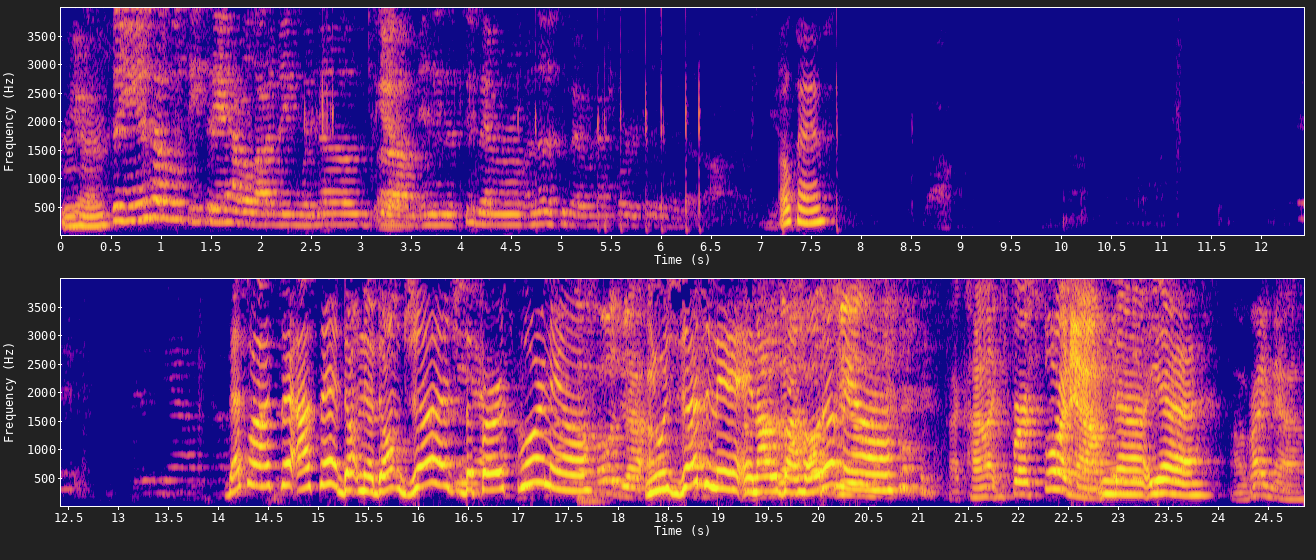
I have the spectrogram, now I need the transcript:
Yeah. The units that we'll see today have a lot of big windows. Yeah. Um, and then the two bedroom, another two bedroom has 40 sitting windows off. Okay. That's what I said. I said, don't no, don't judge the first floor now. Hold you. I, You was judging it, and I was like, hold up you. now. I kind of like the first floor now. Nah, yeah. All right now.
